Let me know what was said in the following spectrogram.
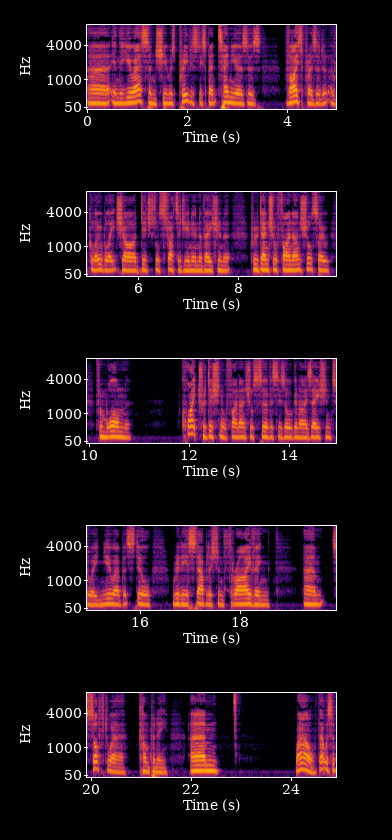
uh, in the US. And she was previously spent 10 years as vice president of global HR digital strategy and innovation at Prudential Financial. So, from one quite traditional financial services organization to a newer but still really established and thriving um, software company. Um, wow, that was a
